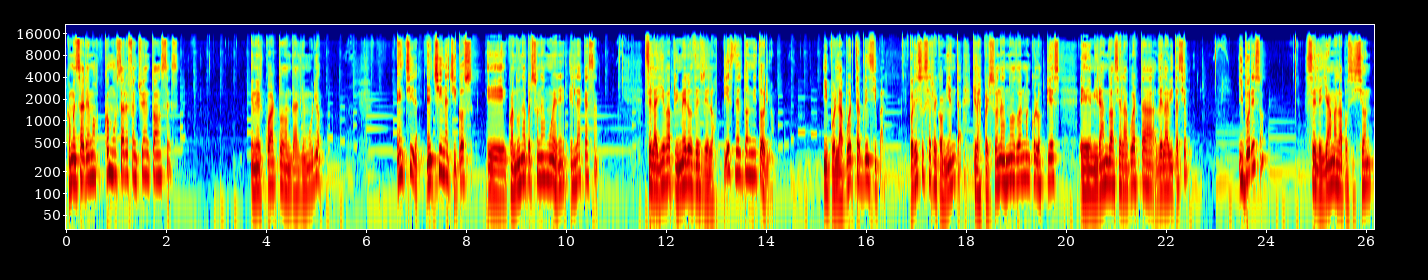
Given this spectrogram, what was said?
Comenzaremos cómo usar el Feng Shui entonces en el cuarto donde alguien murió. En China, en China chicos, eh, cuando una persona muere en la casa, se la lleva primero desde los pies del dormitorio y por la puerta principal. Por eso se recomienda que las personas no duerman con los pies eh, mirando hacia la puerta de la habitación. Y por eso se le llama la posición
